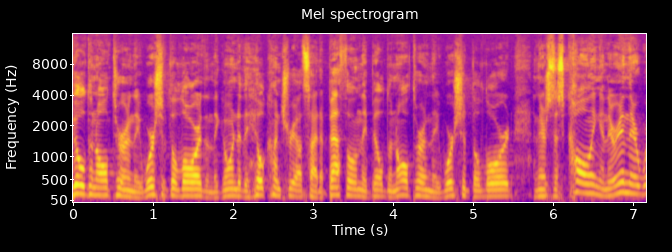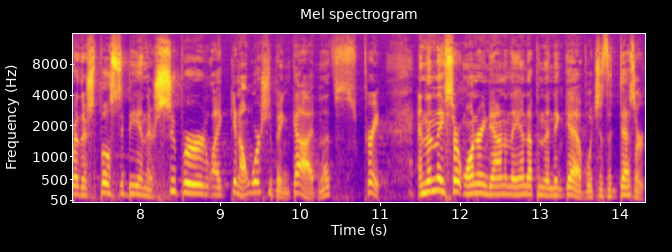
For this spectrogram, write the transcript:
build an altar and they worship the Lord. Then they go into the hill country outside of Bethel and they build an altar and they worship the Lord. And there's this calling and they're in there where they're supposed to be and they're super, like, you know, worshiping God. And that's great. And then they start wandering down and they end up in the Negev, which is a desert.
